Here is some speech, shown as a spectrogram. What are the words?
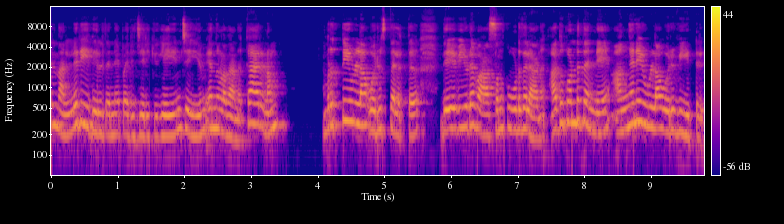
നല്ല രീതിയിൽ തന്നെ പരിചരിക്കുകയും ചെയ്യും എന്നുള്ളതാണ്. കാരണം വൃത്തിയുള്ള ഒരു സ്ഥലത്ത് ദേവിയുടെ വാസം കൂടുതലാണ്. അതുകൊണ്ട് തന്നെ അങ്ങനെയുള്ള ഒരു വീട്ടിൽ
